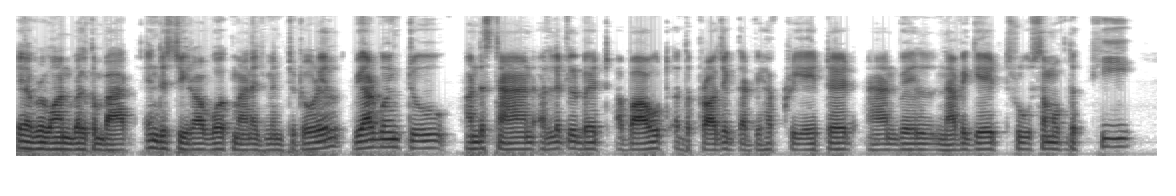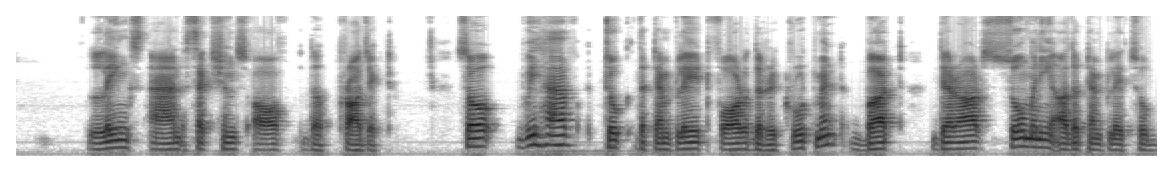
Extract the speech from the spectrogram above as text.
Hey everyone, welcome back. In this Jira work management tutorial, we are going to understand a little bit about the project that we have created and we'll navigate through some of the key links and sections of the project. So we have took the template for the recruitment, but there are so many other templates. So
